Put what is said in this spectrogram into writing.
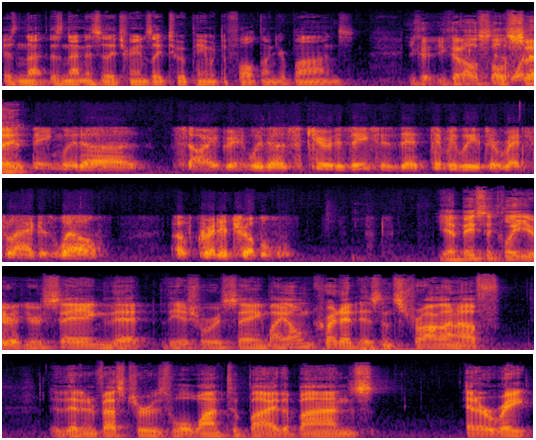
is not does not necessarily translate to a payment default on your bonds. You could you could also one say other thing with uh, sorry with uh, securitization is that typically it's a red flag as well of credit trouble. Yeah, basically, you're, you're saying that the issuer is saying my own credit isn't strong enough that investors will want to buy the bonds at a rate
